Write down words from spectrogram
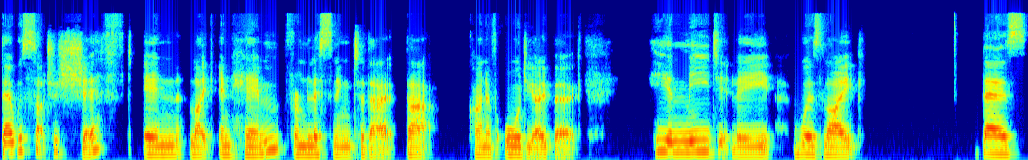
there was such a shift in like in him from listening to that that kind of audio book he immediately was like there's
